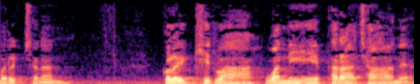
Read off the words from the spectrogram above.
มฤตฉะนั้น ก็เลยคิดว่าวันนี้พระราชาเนี่ย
